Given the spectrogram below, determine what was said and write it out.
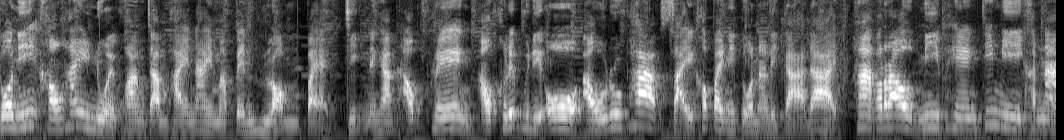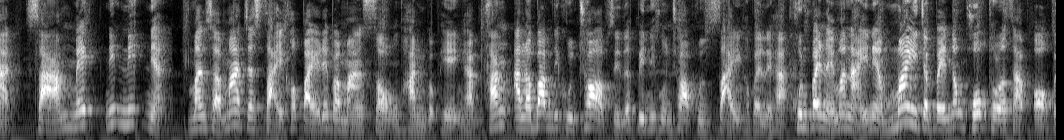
ตัวนี้เขาให้หน่วยความจำภายในมาเป็นลอม8จิกนะครับเอาเพลง เอาคลิปวิดีโอ เอารูปภาพใส่เข้าไปในตัวนาฬิกาได้ หากเรามีเพลงที่มีขนาด 3 เมกนิดๆเนี่ยมันสามารถจะใส่เข้าไปได้ประมาณ 2,000 กว่าเพลงครับ ทั้งอัลบั้มที่คุณชอบศิลปินที่คุณชอบคุณใส่เข้าไปเลยครับ คุณไปไหนมาไหนเนี่ยไม่จำเป็นต้องพกโทรศัพท์ออกไป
